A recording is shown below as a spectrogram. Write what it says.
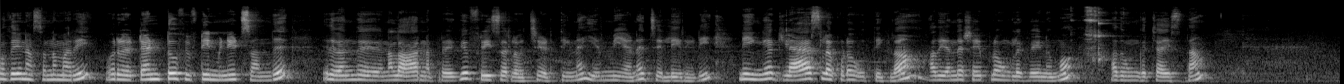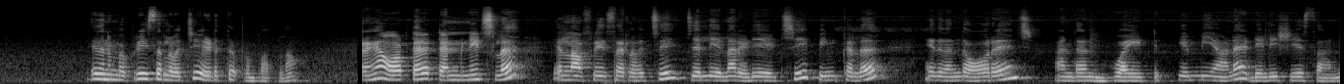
முதே நான் சொன்ன மாதிரி ஒரு டென் டு ஃபிஃப்டீன் மினிட்ஸ் வந்து இது வந்து நல்லா ஆறின பிறகு ஃப்ரீசரில் வச்சு எடுத்திங்கன்னா எம்மியான ஜெல்லி ரெடி நீங்கள் கிளாஸில் கூட ஊற்றிக்கலாம் அது எந்த ஷேப்பில் உங்களுக்கு வேணுமோ அது உங்கள் சாய்ஸ் தான். இதை நம்ம ஃப்ரீசரில் வச்சு எடுத்து அப்புறம் பார்க்கலாம். பாருங்க ஆஃப்டர் டென் மினிட்ஸில் எல்லாம் ஃப்ரீசரில் வச்சு ஜெல்லி எல்லாம் ரெடி ஆகிடுச்சு பிங்க் கலர் இது வந்து ஆரஞ்ச் அண்ட் தென் ஒயிட் எம்மியான டெலிஷியஸான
